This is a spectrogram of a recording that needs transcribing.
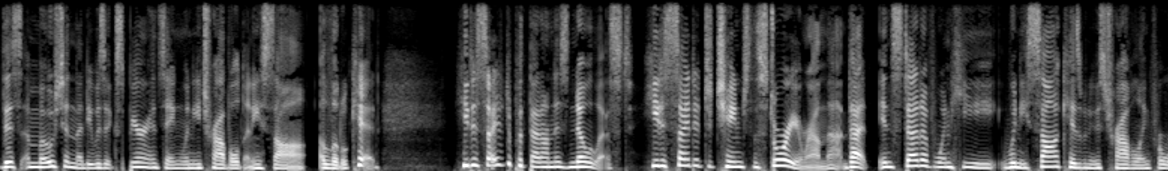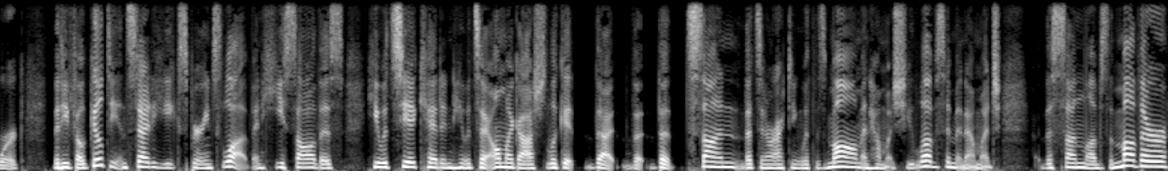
this emotion that he was experiencing when he traveled and he saw a little kid he decided to put that on his no list. He decided to change the story around that. That instead of when he when he saw kids when he was traveling for work, that he felt guilty. Instead, he experienced love, and he saw this. He would see a kid, and he would say, "Oh my gosh, look at that that that son that's interacting with his mom, and how much she loves him, and how much the son loves the mother,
